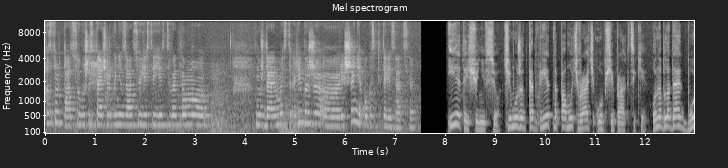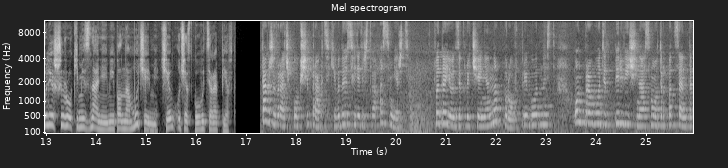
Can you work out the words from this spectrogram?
консультацию вышестоящую организацию, если есть в этом а, нуждаемость, либо же а, решение о госпитализации. И это еще не все, чем может конкретно помочь врач общей практики. Он обладает более широкими знаниями и полномочиями, чем участковый терапевт. Также врач общей практики выдает свидетельство о смерти, выдает заключение на профпригодность, он проводит первичный осмотр пациента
